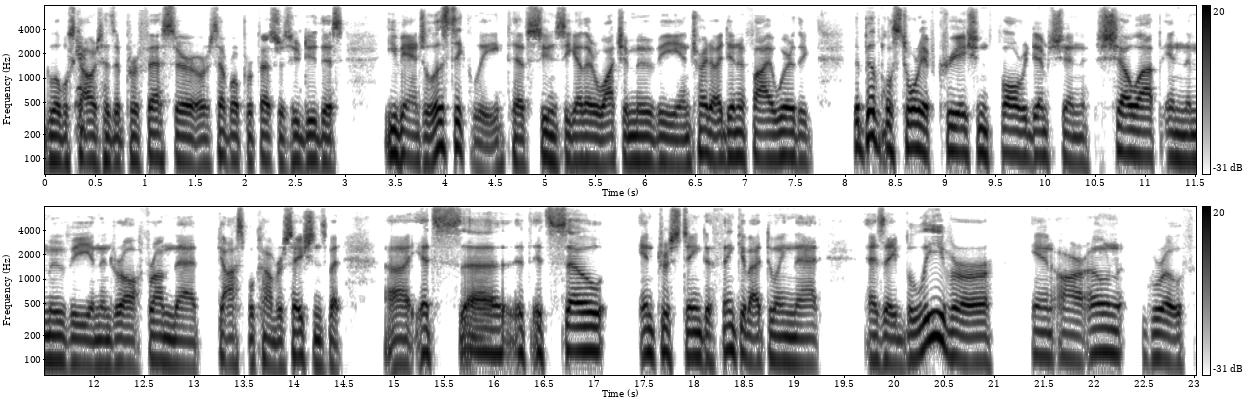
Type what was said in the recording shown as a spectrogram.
Global Scholars yeah. has a professor or several professors who do this evangelistically to have students together watch a movie and try to identify where the the biblical story of creation, fall, redemption show up in the movie, and then draw from that gospel conversations. But uh, it's uh, it, it's so interesting to think about doing that as a believer in our own growth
